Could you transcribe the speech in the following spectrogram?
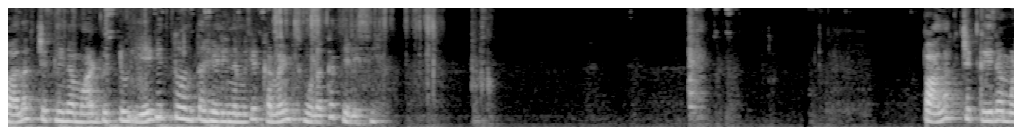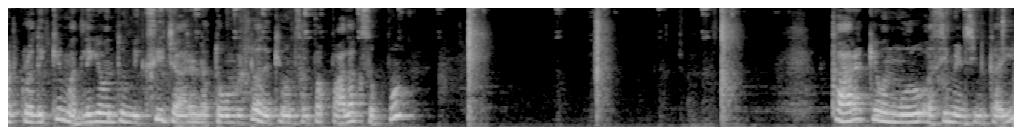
ಪಾಲಕ್ ಚಕ್ಲಿನ ಮಾಡಿಬಿಟ್ಟು ಹೇಗಿತ್ತು ಅಂತ ಹೇಳಿ ನಮಗೆ ಕಮೆಂಟ್ಸ್ ಮೂಲಕ ತಿಳಿಸಿ. ಪಾಲಕ್ ಚಕ್ಲಿನ ಮಾಡ್ಕೊಳ್ಳೋದಕ್ಕೆ ಮೊದಲಿಗೆ ಒಂದು ಮಿಕ್ಸಿ ಜಾರನ್ನು ತೊಗೊಂಡ್ಬಿಟ್ಟು ಅದಕ್ಕೆ ಒಂದು ಸ್ವಲ್ಪ ಪಾಲಕ್ ಸೊಪ್ಪು ಖಾರಕ್ಕೆ ಒಂದು ಮೂರು ಹಸಿಮೆಣಸಿನ್ಕಾಯಿ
